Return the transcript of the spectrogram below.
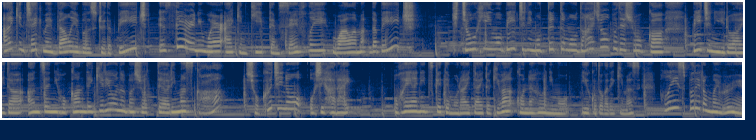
I can take my valuables to the beach? Is there anywhere I can keep them safely while I'm at the beach? 貴重品をビーチに持ってっても大丈夫でしょうかビーチにいる間安全に保管できるような場所ってありますか食事のお支払いお部屋につけてもらいたいときはこんな風にも言うことができます Please put it on my room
